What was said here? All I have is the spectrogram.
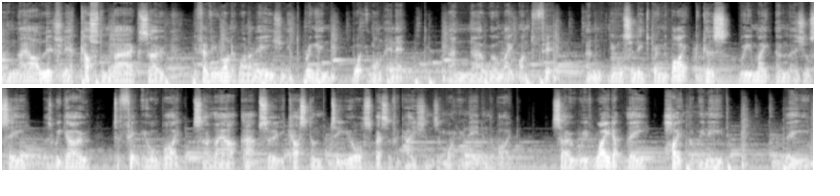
And they are literally a custom bag so if ever you wanted one of these you need to bring in what you want in it and uh, we'll make one to fit and you also need to bring the bike because we make them as you'll see as we go to fit your bike. So they are absolutely custom to your specifications and what you need in the bike. So we've weighed up the height that we need the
